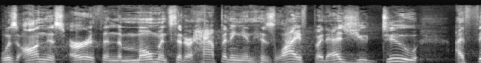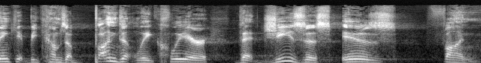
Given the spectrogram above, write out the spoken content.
was on this earth and the moments that are happening in his life. But as you do, I think it becomes abundantly clear that Jesus is fun.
